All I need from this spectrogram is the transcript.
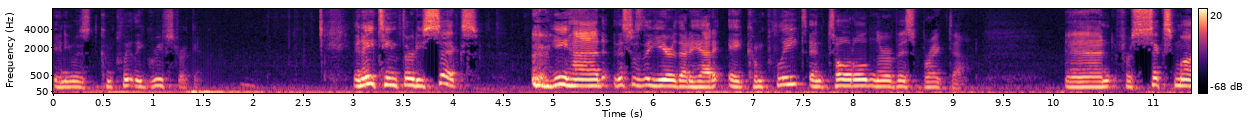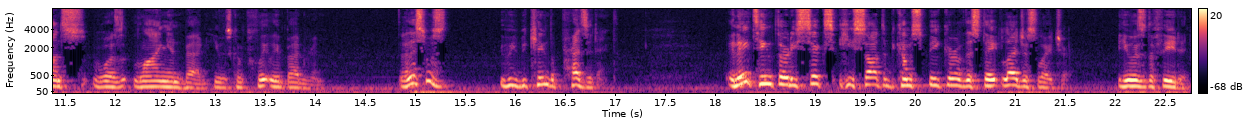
and he was completely grief stricken. In 1836, he had, this was the year that he had a complete and total nervous breakdown. And for six months was lying in bed. He was completely bedridden. Now, this was, he became the president. In 1836, he sought to become Speaker of the state legislature. He was defeated.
